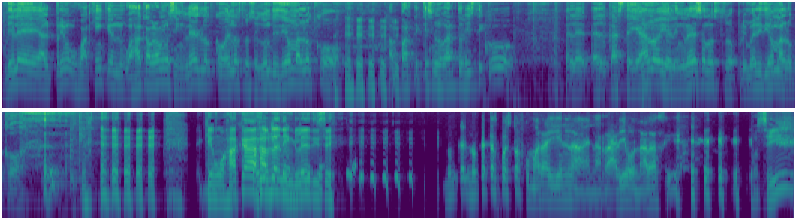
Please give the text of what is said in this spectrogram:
Dile al primo Joaquín que en Oaxaca hablamos inglés, loco, es nuestro segundo idioma, loco. Aparte que es un lugar turístico, el, el castellano y el inglés son nuestro primer idioma, loco. que en Oaxaca Oye, hablan inglés, dice. ¿Nunca, ¿Nunca te has puesto a fumar ahí en la, en la radio o nada así? Pues sí,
